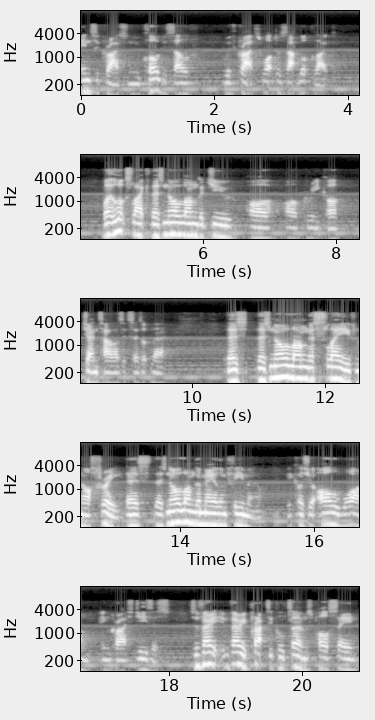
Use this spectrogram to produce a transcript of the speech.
into Christ and you clothe yourself with Christ, what does that look like? Well, it looks like there's no longer Jew or, or Greek or Gentile, as it says up there. There's, there's no longer slave nor free. There's, there's no longer male and female because you're all one in Christ Jesus. So, very, in very practical terms, Paul's saying,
